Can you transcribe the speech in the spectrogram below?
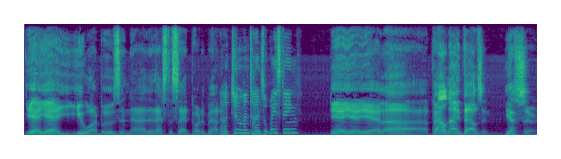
Yeah, yeah, you are, Booze, and uh, that's the sad part about it. Uh, gentlemen, time's a wasting. Yeah, yeah, yeah. Ah, Pal 9000. Yes, sir.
